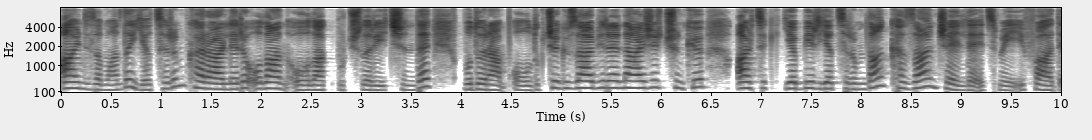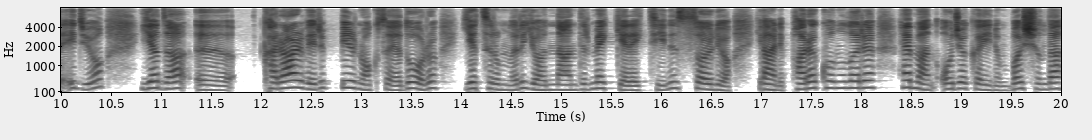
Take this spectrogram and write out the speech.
Aynı zamanda yatırım kararları olan oğlak burçları için de bu dönem oldukça güzel bir enerji. Çünkü artık ya bir yatırımdan kazanç elde etmeyi ifade ediyor ya da e, karar verip bir noktaya doğru yatırımları yönlendirmek gerektiğini söylüyor. Yani para konuları hemen Ocak ayının başında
